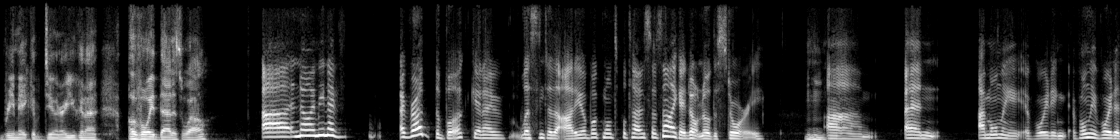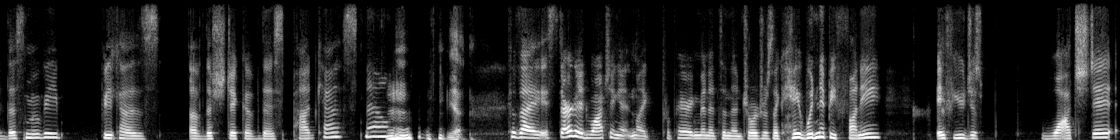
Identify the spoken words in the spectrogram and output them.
remake of Dune. Are you gonna avoid that as well? Uh, no, I mean I've I've read the book and I've listened to the audiobook multiple times, so it's not like I don't know the story. Mhm. Um, and I'm only avoiding I've only avoided this movie because of the shtick of this podcast now. yeah. Because I started watching it and like preparing minutes, and then George was like, "Hey, wouldn't it be funny if you just watched it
